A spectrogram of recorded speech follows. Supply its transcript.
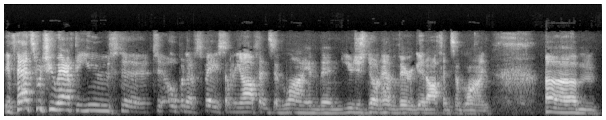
if that's what you have to use to, to open up space on the offensive line, then you just don't have a very good offensive line. Um,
